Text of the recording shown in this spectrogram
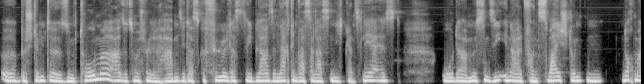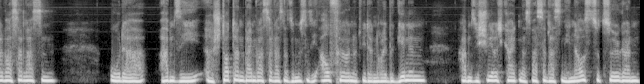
äh, bestimmte Symptome. Also zum Beispiel haben Sie das Gefühl, dass die Blase nach dem Wasserlassen nicht ganz leer ist oder müssen Sie innerhalb von zwei Stunden nochmal Wasser lassen oder haben Sie äh, Stottern beim Wasserlassen, also müssen Sie aufhören und wieder neu beginnen? Haben Sie Schwierigkeiten, das Wasserlassen hinauszuzögern?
